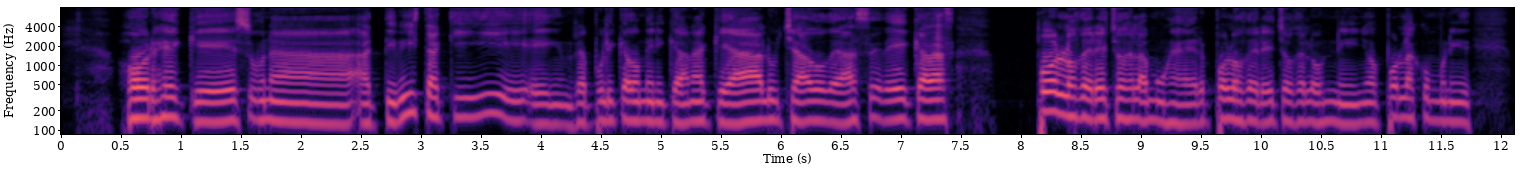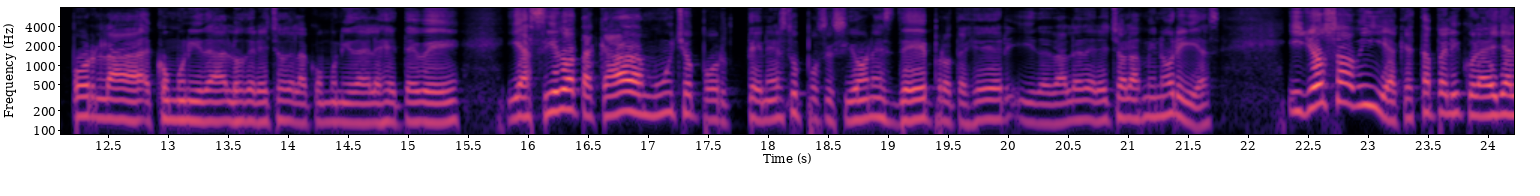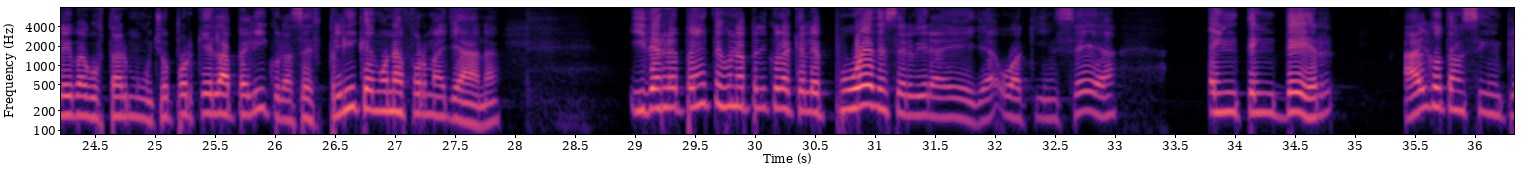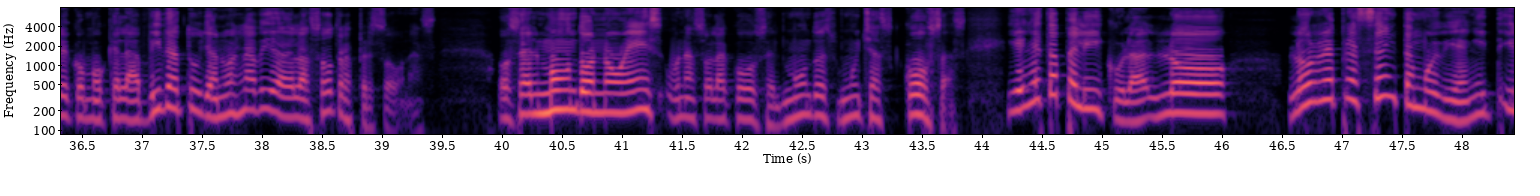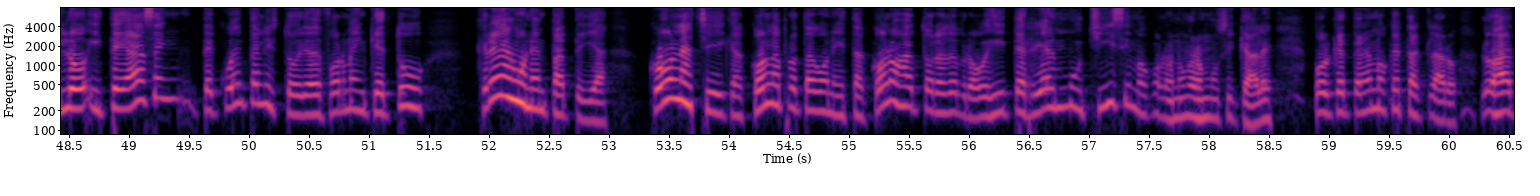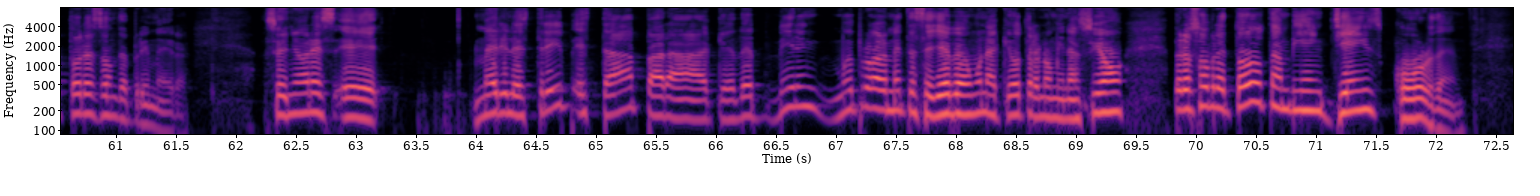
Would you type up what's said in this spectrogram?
Jorge, que es una activista aquí en República Dominicana que ha luchado de hace décadas por los derechos de la mujer, por los derechos de los niños, por la, por la comunidad, los derechos de la comunidad LGTB, y ha sido atacada mucho por tener sus posiciones de proteger y de darle derecho a las minorías. Y yo sabía que esta película a ella le iba a gustar mucho porque la película se explica en una forma llana y de repente es una película que le puede servir a ella o a quien sea entender algo tan simple como que la vida tuya no es la vida de las otras personas. O sea, el mundo no es una sola cosa, el mundo es muchas cosas. Y en esta película lo, lo representan muy bien y, lo, y te hacen, te cuentan la historia de forma en que tú creas una empatía con las chicas, con las protagonistas, con los actores de Broadway y te ríes muchísimo con los números musicales porque tenemos que estar claros, los actores son de primera. Señores, eh, Meryl Streep está para que, miren, muy probablemente se lleve una que otra nominación, pero sobre todo también James Corden.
